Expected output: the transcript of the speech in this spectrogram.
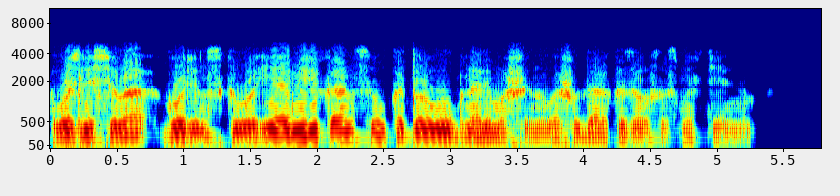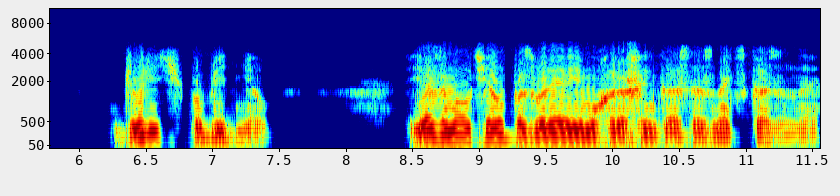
возле села Горинского и американца, у которого угнали машину. Ваш удар оказался смертельным». Джурич побледнел. Я замолчал, позволяя ему хорошенько осознать сказанное.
